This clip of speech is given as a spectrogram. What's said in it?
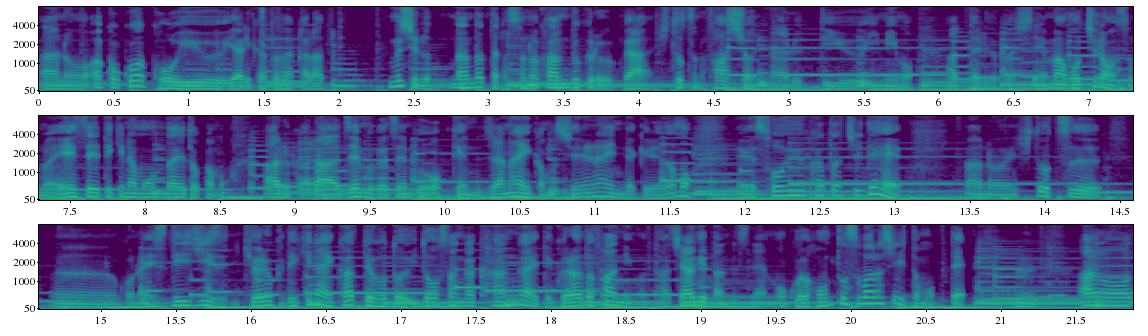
あのあここはこういうやり方だからってむしろ何だったらその紙袋が一つのファッションになるっていう意味もあったりとかしてまあもちろんその衛生的な問題とかもあるから全部が全部 OK じゃないかもしれないんだけれども、えー、そういう形であの一つうんこの SDGs に協力できないかってことを伊藤さんが考えてクラウドファンディングを立ち上げたんですね。もうこれ本当素晴らしいと思って、うん、あの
